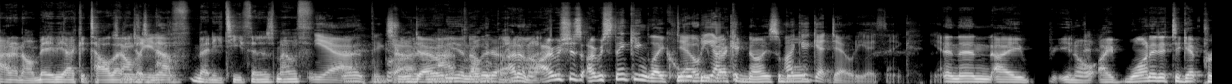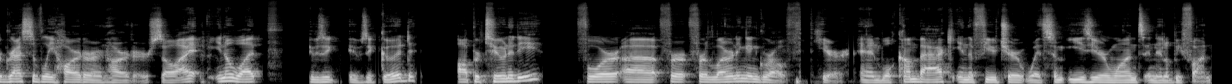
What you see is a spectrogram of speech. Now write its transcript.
I don't know. Maybe I could tell that Sounds he like doesn't does. have many teeth in his mouth. Yeah, Drew exactly. Doughty, Not- another guy. I don't know. I was just I was thinking like who would Doughty, be I could- recognizable. I could get Doughty, I think. Yeah. and then I, you know, I wanted it to get progressively harder and harder. So I, you know what, it was a it was a good opportunity for uh for for learning and growth here, and we'll come back in the future with some easier ones, and it'll be fun.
